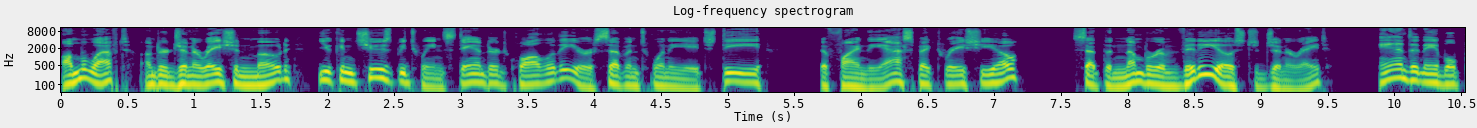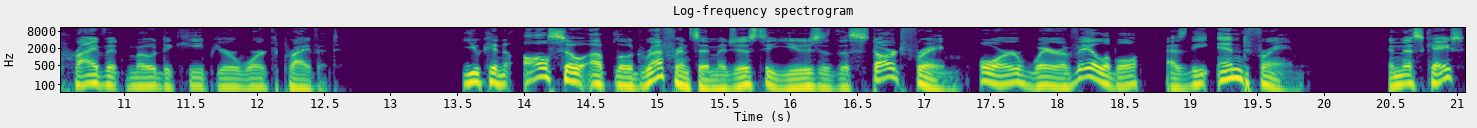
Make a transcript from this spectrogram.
On the left, under Generation Mode, you can choose between Standard Quality or 720 HD, define the aspect ratio, set the number of videos to generate, and enable private mode to keep your work private. You can also upload reference images to use as the start frame or, where available, as the end frame. In this case,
